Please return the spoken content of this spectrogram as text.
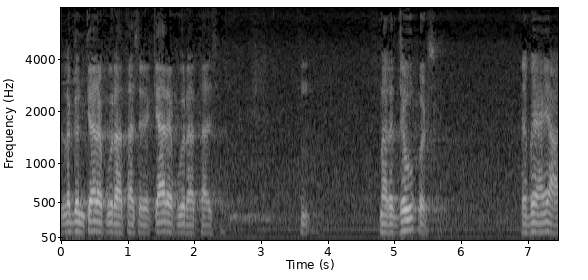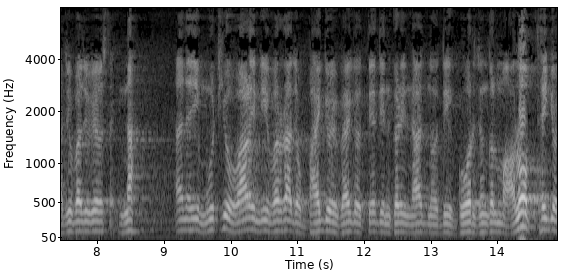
લગ્ન ક્યારે પૂરા થશે, ક્યારે પૂરા થશે. મારે જવું પડશે. ભાઈ, અહીંયા આજુબાજુ વ્યવસ્થા ના. અને એ મુઠીઓ વાળી ની વરરાજો ભાગ્યો ભાગ્યો તે દિન ઘડી નાજનો દી ઘોર જંગલમાં અલોપ થઈ ગયો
